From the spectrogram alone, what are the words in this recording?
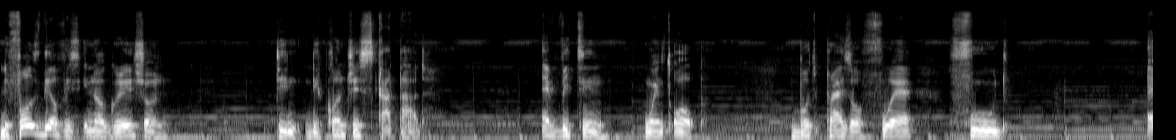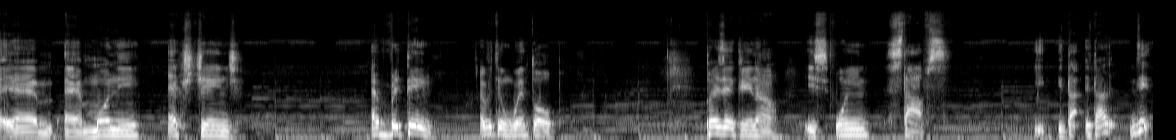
The first day of his inauguration the the country scattered. Everything went up. Both price of fuel food um, uh, money exchange everything everything went up. Presently now he's owing staffs it, it, it has the,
